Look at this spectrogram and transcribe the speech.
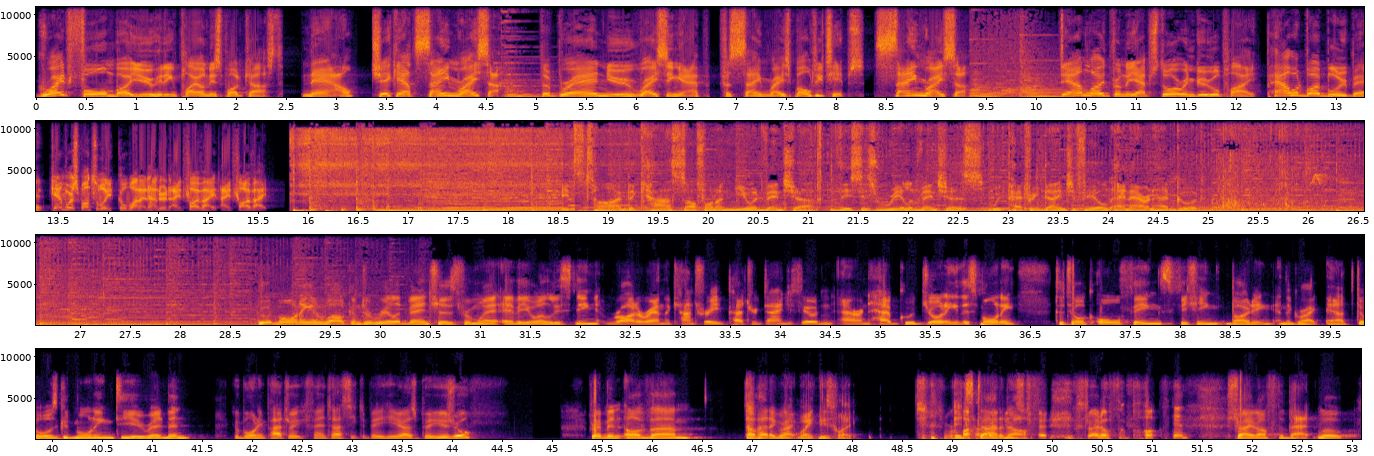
Great form by you hitting play on this podcast. Now, check out Same Racer, the brand new racing app for same race multi tips. Same Racer. Download from the App Store and Google Play. Powered by Bluebet. Gamble responsibly. Call 1 800 858 858. It's time to cast off on a new adventure. This is Real Adventures with Patrick Dangerfield and Aaron Habgood. Good morning and welcome to Real Adventures from wherever you are listening right around the country. Patrick Dangerfield and Aaron Habgood joining you this morning to talk all things fishing, boating, and the great outdoors. Good morning to you, Redmond. Good morning, Patrick. Fantastic to be here as per usual. Redmond, I've um, I've had a great week this week. right, It started off straight, straight off the block then. straight off the bat. Well,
